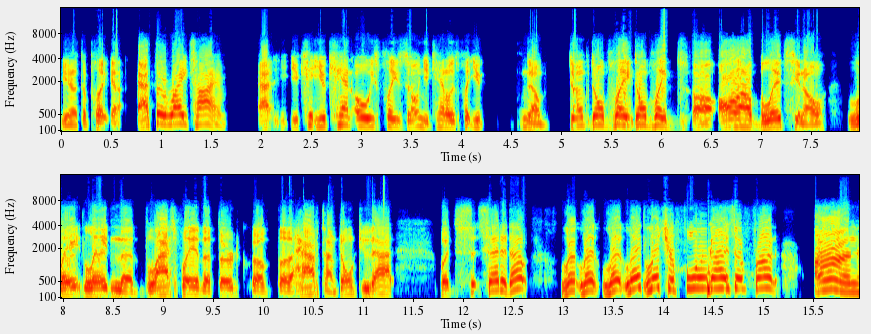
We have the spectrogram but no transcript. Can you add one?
You know, to play at the right time. At, you can't you can't always play zone. You can't always play you. You know, don't don't play don't play uh, all out blitz. You know, late late in the last play of the third of the halftime. Don't do that. But s- set it up. Let let let let let your four guys up front earn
